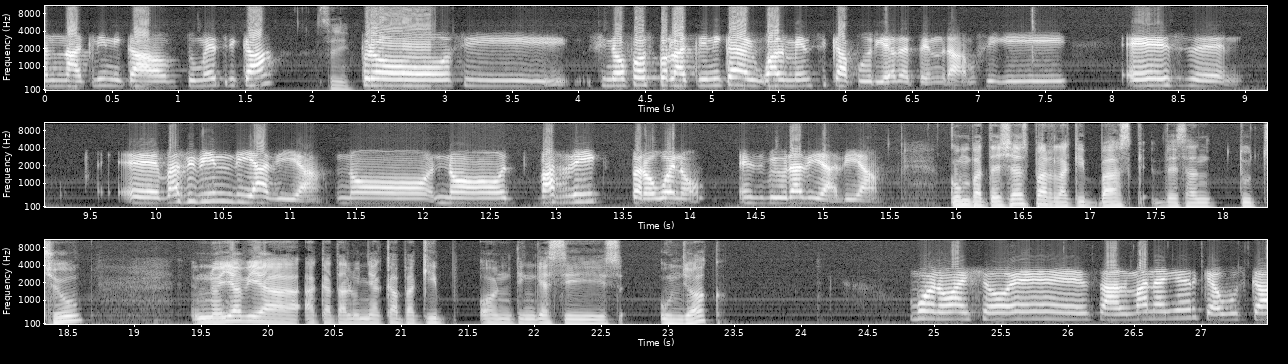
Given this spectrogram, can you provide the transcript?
en una clínica optomètrica, Sí. Però si, si no fos per la clínica, igualment sí que podria dependre. O sigui, és... Eh, eh, vas vivint dia a dia. No, no vas ric, però bueno, és viure dia a dia. Competeixes per l'equip basc de Santutxu. No hi havia a Catalunya cap equip on tinguessis un joc? Bueno, això és el mànager que busca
